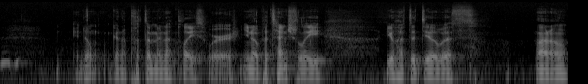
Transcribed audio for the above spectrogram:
You don't gonna put them in a place where you know potentially you'll have to deal with I don't know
